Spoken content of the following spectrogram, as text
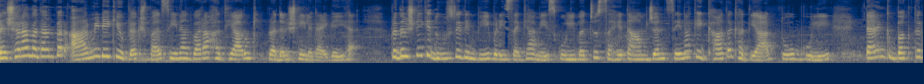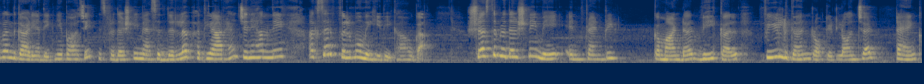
दशहरा मैदान पर आर्मी डे के उपलक्ष्य पर सेना द्वारा हथियारों की प्रदर्शनी लगाई गई है। प्रदर्शनी के दूसरे दिन भी बड़ी संख्या में स्कूली बच्चों सहित आमजन सेना के घातक हथियार, तोप, गोली, टैंक, बख्तरबंद गाड़ियाँ देखने पहुँचे। इस प्रदर्शनी में ऐसे दुर्लभ हथियार हैं जिन्हें हमने अक्सर फ़िल्मों में ही देखा होगा। शस्त्र प्रदर्शनी में infantry commander, vehicle, field gun, rocket launcher, tank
